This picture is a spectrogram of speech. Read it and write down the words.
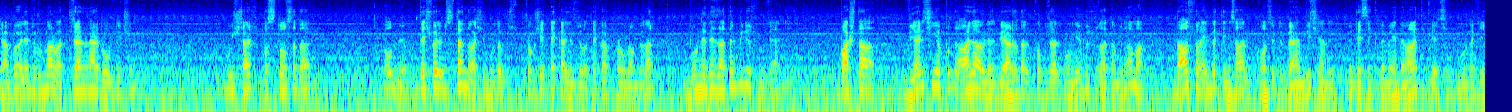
ya böyle durumlar var. Trenler de olduğu için bu işler basit olsa da olmuyor. Bir de şöyle bir sistem de var. Şimdi burada birçok şey tekrar yazıyorlar, tekrar programlıyorlar. Bu neden zaten biliyorsunuz yani. Başta VR için yapıldı. Hala öyle. Yerde de çok güzel oynayabiliyorsun zaten bunu ama daha sonra elbette insanlar konsepti beğendiği için yani ve desteklemeye devam ettikleri için buradaki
